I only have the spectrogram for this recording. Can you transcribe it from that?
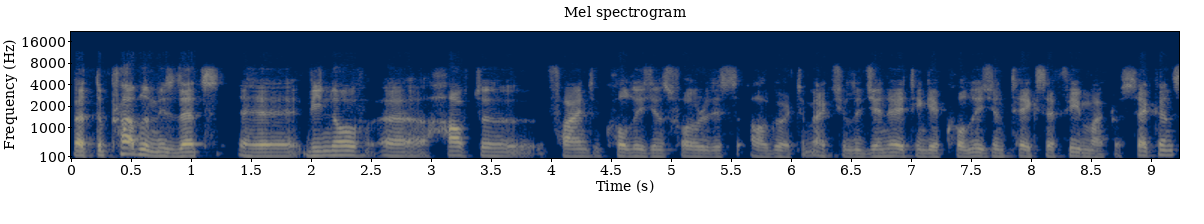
But the problem is that uh, we know uh, how to find collisions for this algorithm. Actually, generating a collision takes a few microseconds.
